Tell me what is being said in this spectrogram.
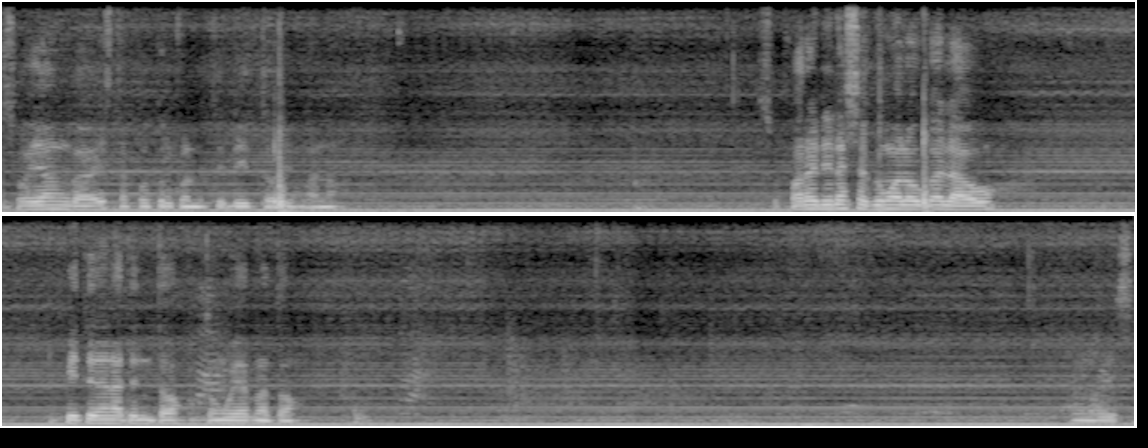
So ayan guys. Naputol ko na dito yung ano. So para hindi na siya gumalaw-galaw ipitin na natin to itong wire na to Ayan guys.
